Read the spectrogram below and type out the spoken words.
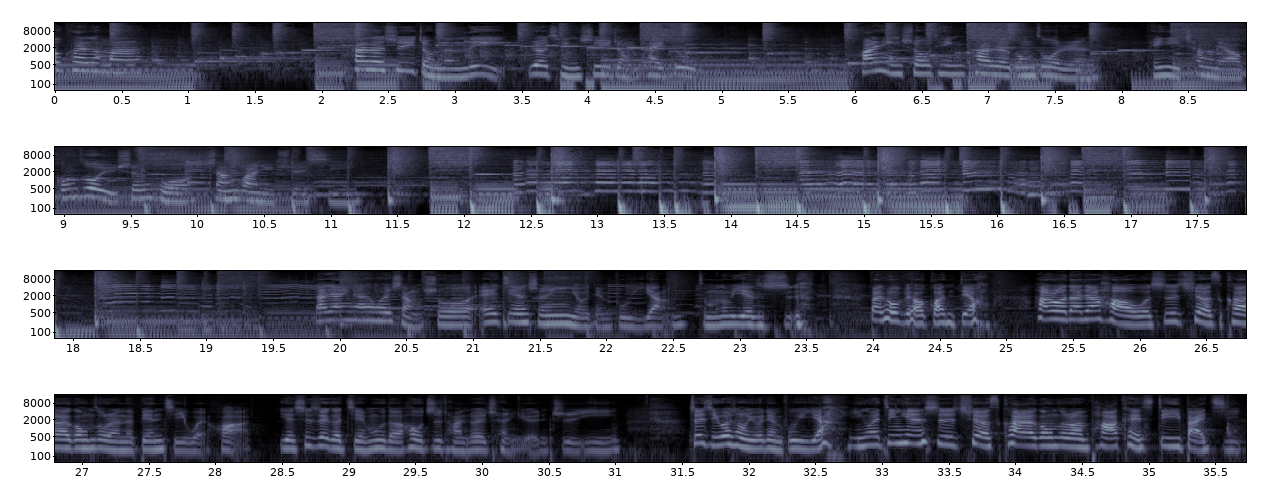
作快乐吗？快乐是一种能力，热情是一种态度。欢迎收听《快乐工作人》，陪你畅聊工作与生活、商管与学习。大家应该会想说：“哎，今天声音有点不一样，怎么那么厌世？拜托不要关掉。” Hello，大家好，我是 Cheers 快乐工作人的编辑伟化，也是这个节目的后制团队成员之一。这集为什么有点不一样？因为今天是 Cheers 快乐工作人 Podcast 第一百集。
